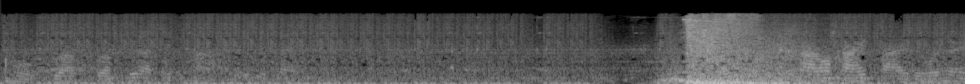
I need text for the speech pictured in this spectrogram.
โอ้โหเปลืองเปลืองเลือดชิบหายเลยเยอะแม่ไม่ฆ่าก็ฆ่าให้ตายเลยเว้ย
